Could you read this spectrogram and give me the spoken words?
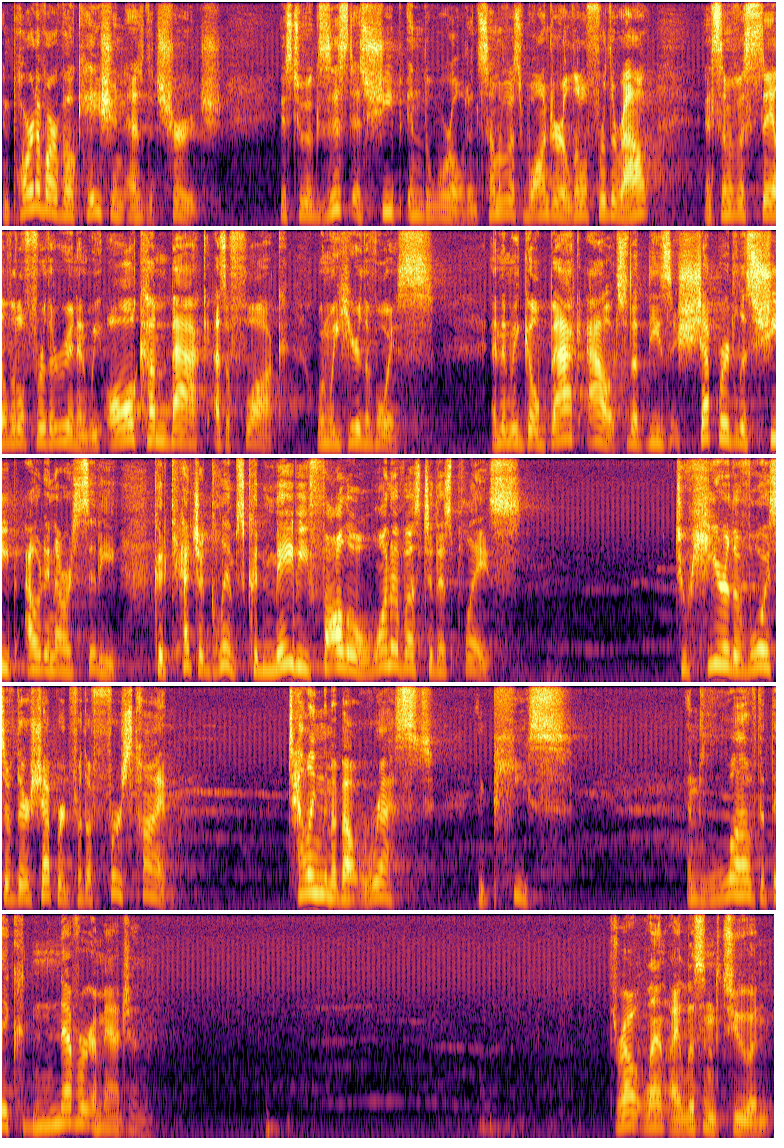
And part of our vocation as the church is to exist as sheep in the world. And some of us wander a little further out, and some of us stay a little further in. And we all come back as a flock when we hear the voice. And then we go back out so that these shepherdless sheep out in our city could catch a glimpse, could maybe follow one of us to this place to hear the voice of their shepherd for the first time, telling them about rest and peace and love that they could never imagine. Throughout Lent, I listened to an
